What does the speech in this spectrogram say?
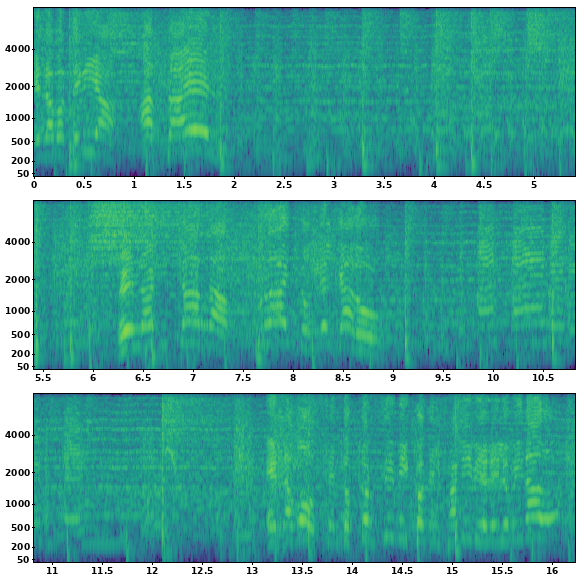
En la batería, hasta él. En la guitarra, Brighton Delgado. En la voz, el doctor Simi con el y el iluminado.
